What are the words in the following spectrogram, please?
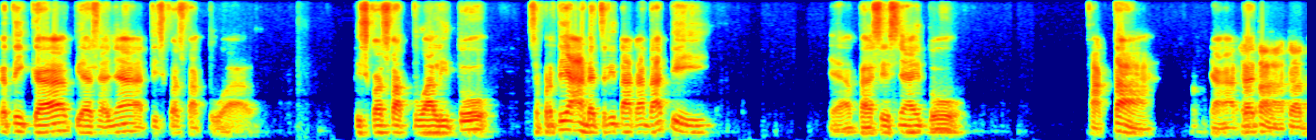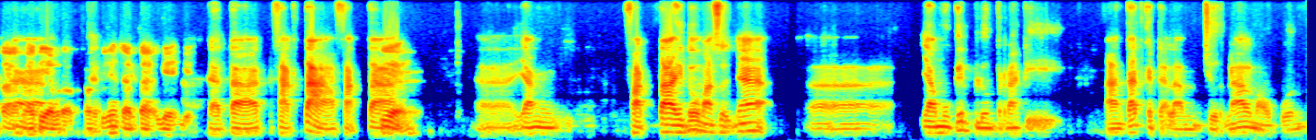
ketiga biasanya diskurs faktual. Diskurs faktual itu seperti yang Anda ceritakan tadi. Ya, basisnya itu fakta yang ada data, di, data nah, berarti ya, Bro. Data. Data, fakta, fakta. Yeah. Uh, yang fakta itu maksudnya uh, yang mungkin belum pernah diangkat ke dalam jurnal maupun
